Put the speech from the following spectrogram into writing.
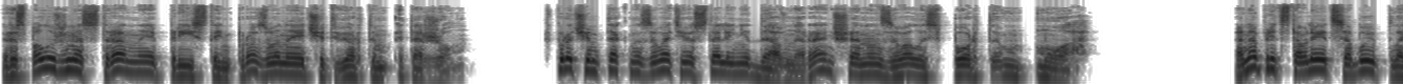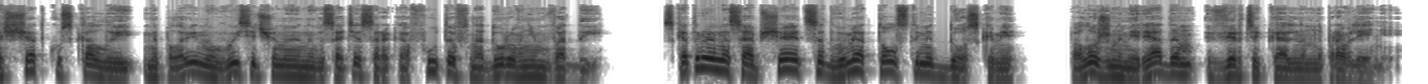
расположена странная пристань, прозванная четвертым этажом. Впрочем, так называть ее стали недавно, раньше она называлась портом Муа. Она представляет собой площадку скалы, наполовину высеченную на высоте 40 футов над уровнем воды, с которой она сообщается двумя толстыми досками, положенными рядом в вертикальном направлении.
